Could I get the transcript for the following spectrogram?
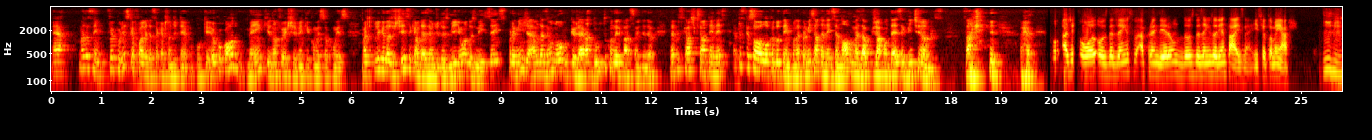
É, mas assim, foi por isso que eu falei dessa questão de tempo, porque eu concordo bem que não foi o Steven que começou com isso. Mas tipo, Liga da Justiça, que é um desenho de 2001 a 2006, pra mim já é um desenho novo, porque eu já era adulto quando ele passou, entendeu? Então é por isso que eu acho que isso é uma tendência. É por isso que eu sou a louca do tempo, né? Pra mim isso é uma tendência nova, mas é algo que já acontece há 20 anos, sabe? Gente, os desenhos aprenderam dos desenhos orientais, né? Isso eu também acho. Uhum.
